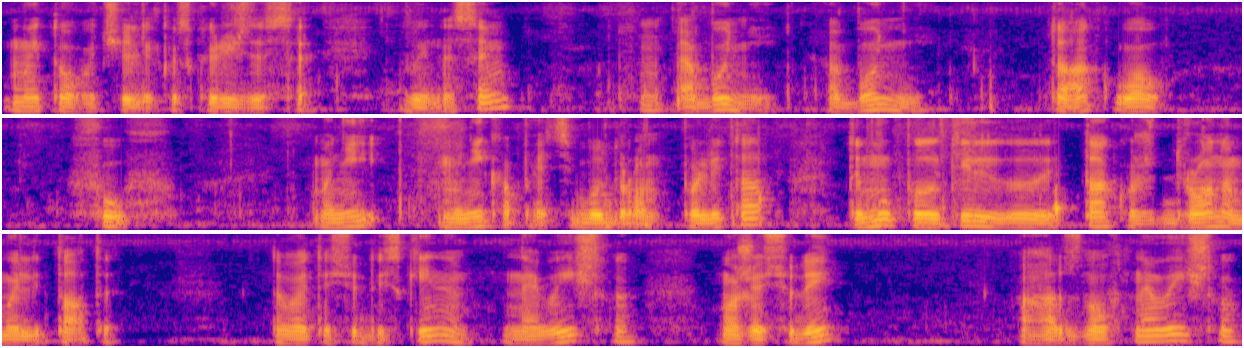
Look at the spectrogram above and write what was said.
ми того челіка, скоріш за все, винесемо. Або ні. Або ні. Так, вау. Фуф. Мені, мені капець, бо дрон політав, тому полетіли також дронами літати. Давайте сюди скинемо. Не вийшло. Може сюди? Ага, знов не вийшло.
